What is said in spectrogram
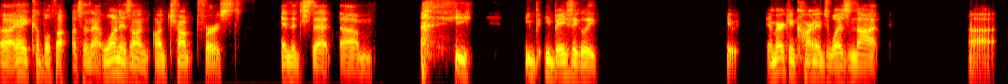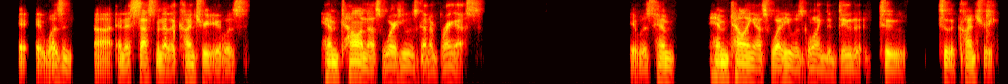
Uh, I had a couple thoughts on that. One is on on Trump first, and it's that um, he he he basically it, American Carnage was not. Uh, it, it wasn't uh, an assessment of the country. It was him telling us where he was going to bring us. It was him him telling us what he was going to do to to to the country.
